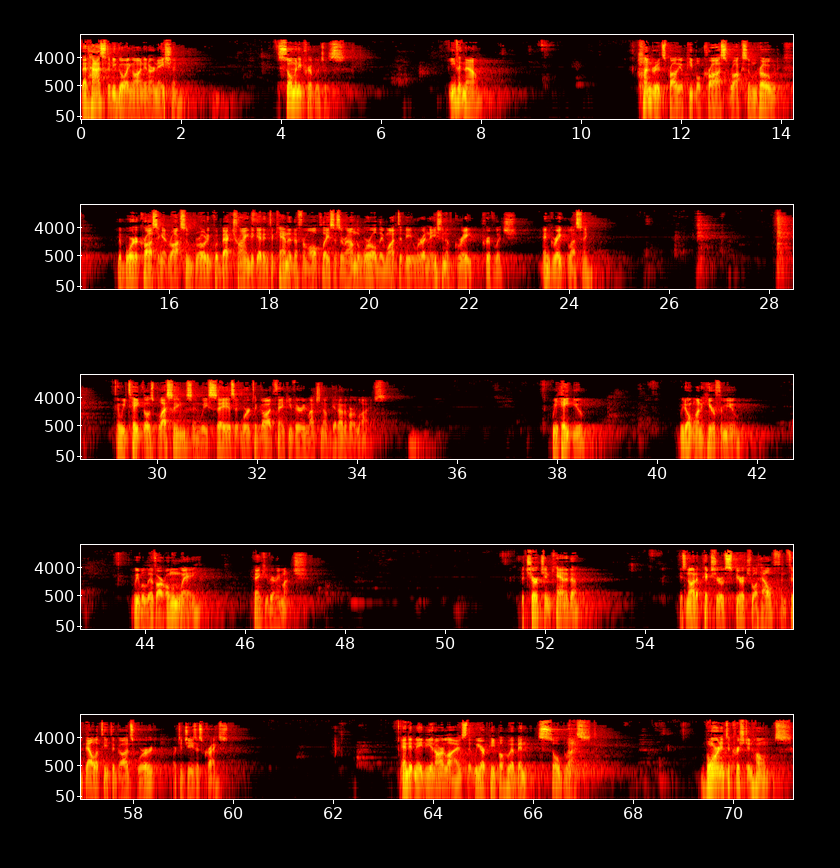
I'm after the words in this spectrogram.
That has to be going on in our nation. So many privileges. Even now, hundreds probably of people cross Roxham Road, the border crossing at Roxham Road in Quebec, trying to get into Canada from all places around the world. They want to be. We're a nation of great privilege and great blessing. And we take those blessings and we say, as it were, to God, Thank you very much. Now get out of our lives. We hate you. We don't want to hear from you. We will live our own way. Thank you very much. The church in Canada is not a picture of spiritual health and fidelity to God's word or to Jesus Christ. And it may be in our lives that we are people who have been so blessed, born into Christian homes,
